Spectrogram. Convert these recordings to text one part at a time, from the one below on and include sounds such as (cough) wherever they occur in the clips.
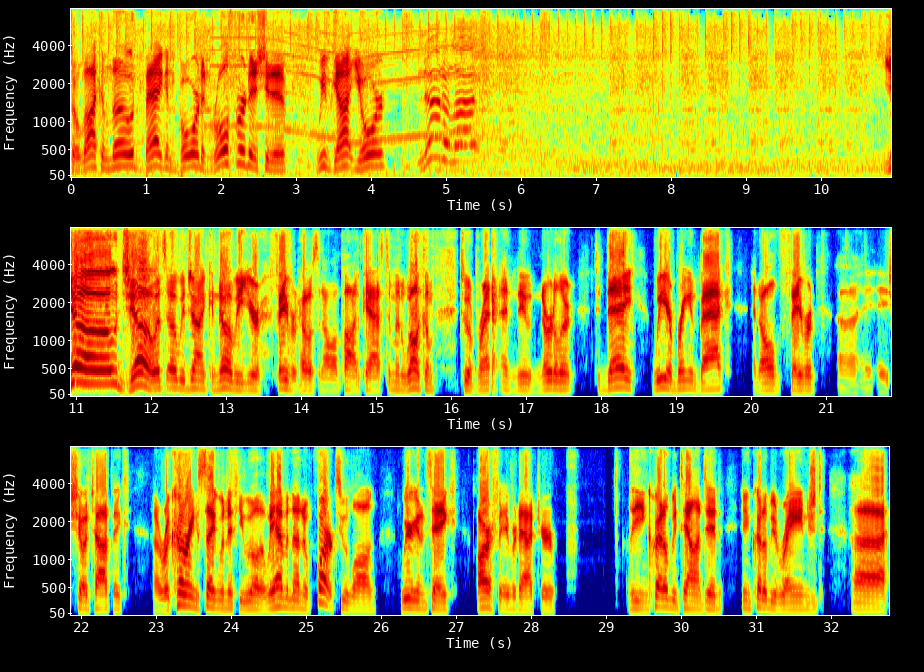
So lock and load, bag and board, and roll for initiative. We've got your Nerd alert! Yo, Joe, it's Obi John Kenobi, your favorite host in all of podcasting, and welcome to a brand new Nerd Alert. Today, we are bringing back an old favorite, uh, a, a show topic, a recurring segment, if you will, that we haven't done in far too long. We're going to take our favorite actor, the incredibly talented, incredibly ranged, uh,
